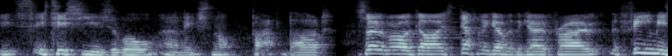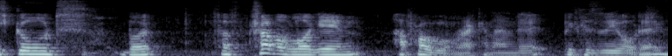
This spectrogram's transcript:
it's it is usable and it's not that bad. So overall, guys, definitely go with the GoPro. The Fimi is good, but for travel vlogging, I probably won't recommend it because of the audio.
